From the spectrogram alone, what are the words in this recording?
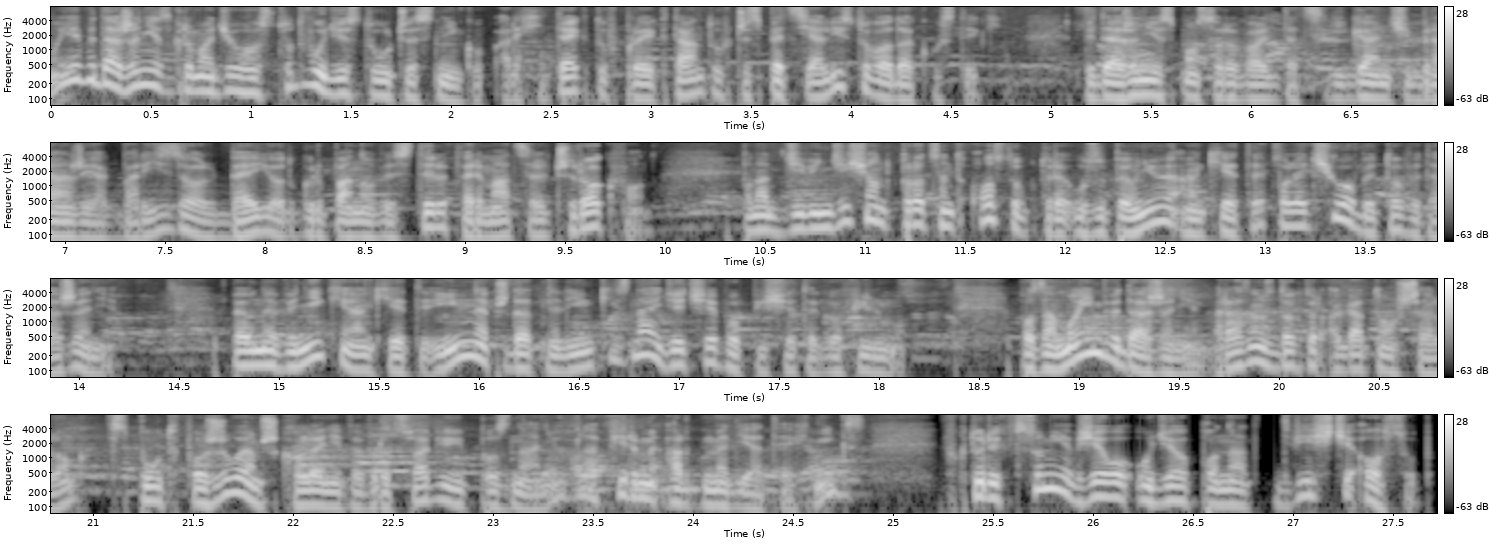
Moje wydarzenie zgromadziło 120 uczestników, architektów, projektantów czy specjalistów od akustyki. Wydarzenie sponsorowali tacy giganci branży jak Barizol, Bejot, Grupa Nowy Styl, Fermacel czy Rockfon. Ponad 90% osób, które uzupełniły ankietę, poleciłoby to wydarzenie. Pełne wyniki ankiety i inne przydatne linki znajdziecie w opisie tego filmu. Poza moim wydarzeniem, razem z dr Agatą Szelong współtworzyłem szkolenie we Wrocławiu i Poznaniu dla firmy Art Media Technics, w których w sumie wzięło udział ponad 200 osób.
